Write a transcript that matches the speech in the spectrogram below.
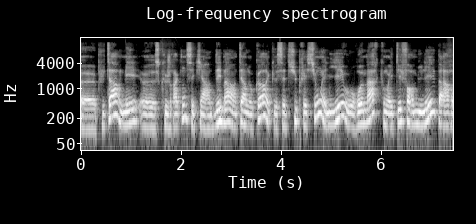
euh, plus tard, mais euh, ce que je raconte, c'est qu'il y a un débat interne au corps et que cette suppression est liée aux remarques qui ont été formulées par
